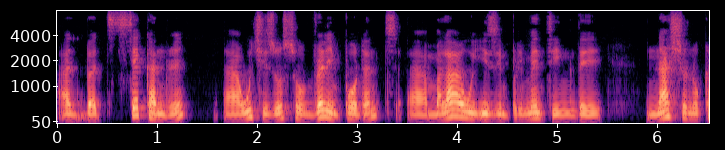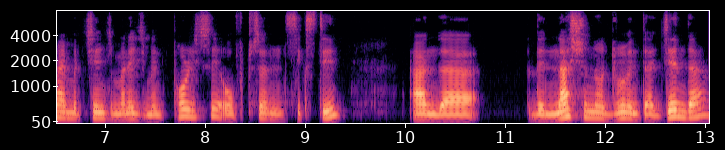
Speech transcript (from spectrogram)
Uh, but secondly, uh, which is also very important, Malawi is implementing the National Climate Change Management Policy of 2016 and uh, the National Development Agenda,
